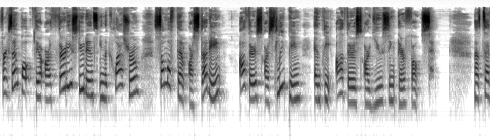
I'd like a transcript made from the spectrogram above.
For example, there are 30 students in the classroom. Some of them are studying, others are sleeping, and the others are using their phones. 那在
